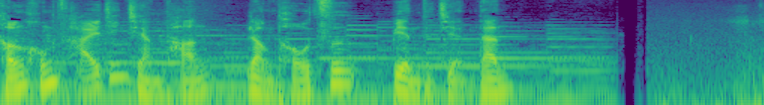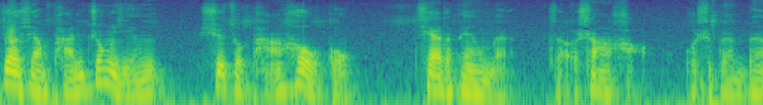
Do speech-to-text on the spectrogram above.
腾宏财经讲堂，让投资变得简单。要想盘中赢，需做盘后功。亲爱的朋友们，早上好，我是奔奔，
